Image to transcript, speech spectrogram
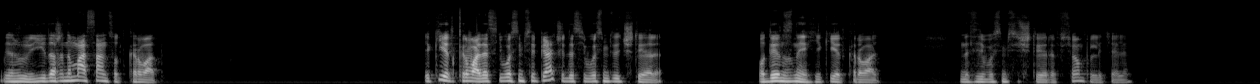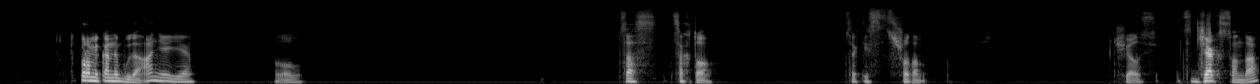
Я ж говорю, їх навіть немає сенсу відкривати. Які відкривати? 1085 чи 1084? Один з них, який відкривати? 1084. Все, полетіли. Тут проміка не буде. А, ні, є. Лол. Це, це хто? Це якийсь. Що там? Челсі. Це Джексон, да?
